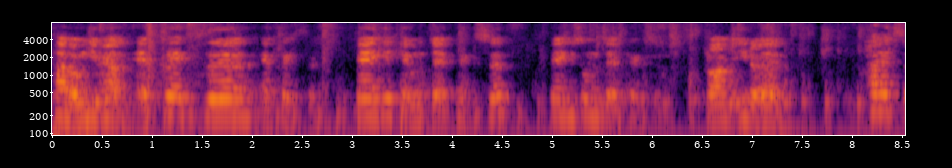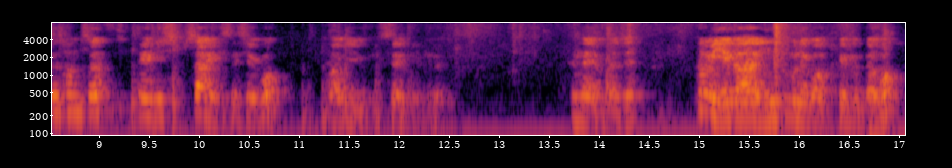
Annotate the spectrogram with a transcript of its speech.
다 넘기면 fx fx. 빼기 대문자 fx 빼기 소문자 fx. 더하기 1은 8x 3승 빼기 14x 제곱 더하기 6x 이렇게 돼 됐나 여기까지? 그러면 얘가 인수분해가 어떻게 된다고?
